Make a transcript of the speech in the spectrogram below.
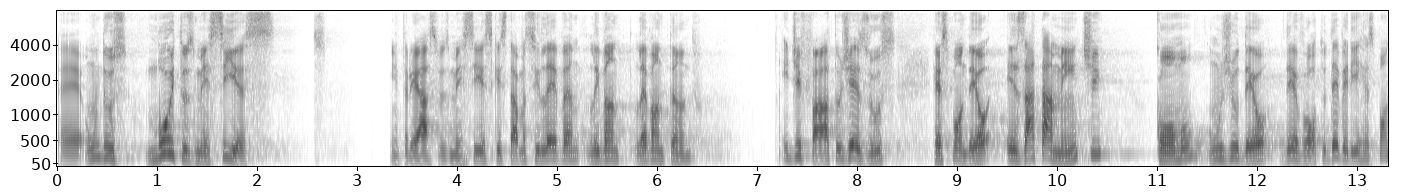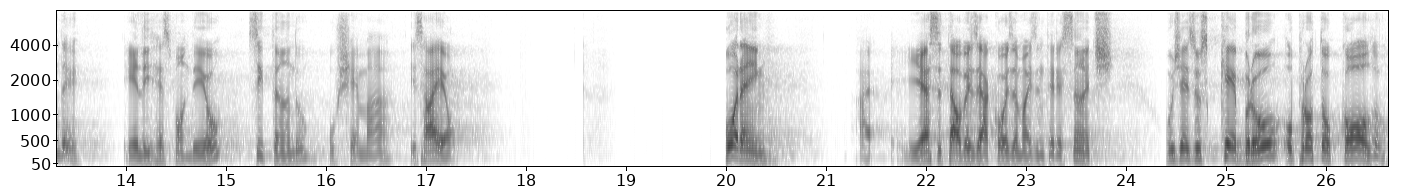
é, um dos muitos messias, entre aspas, messias, que estavam se levantando. E de fato, Jesus respondeu exatamente como um judeu devoto deveria responder. Ele respondeu citando o Shema Israel. Porém, e essa talvez é a coisa mais interessante, o Jesus quebrou o protocolo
